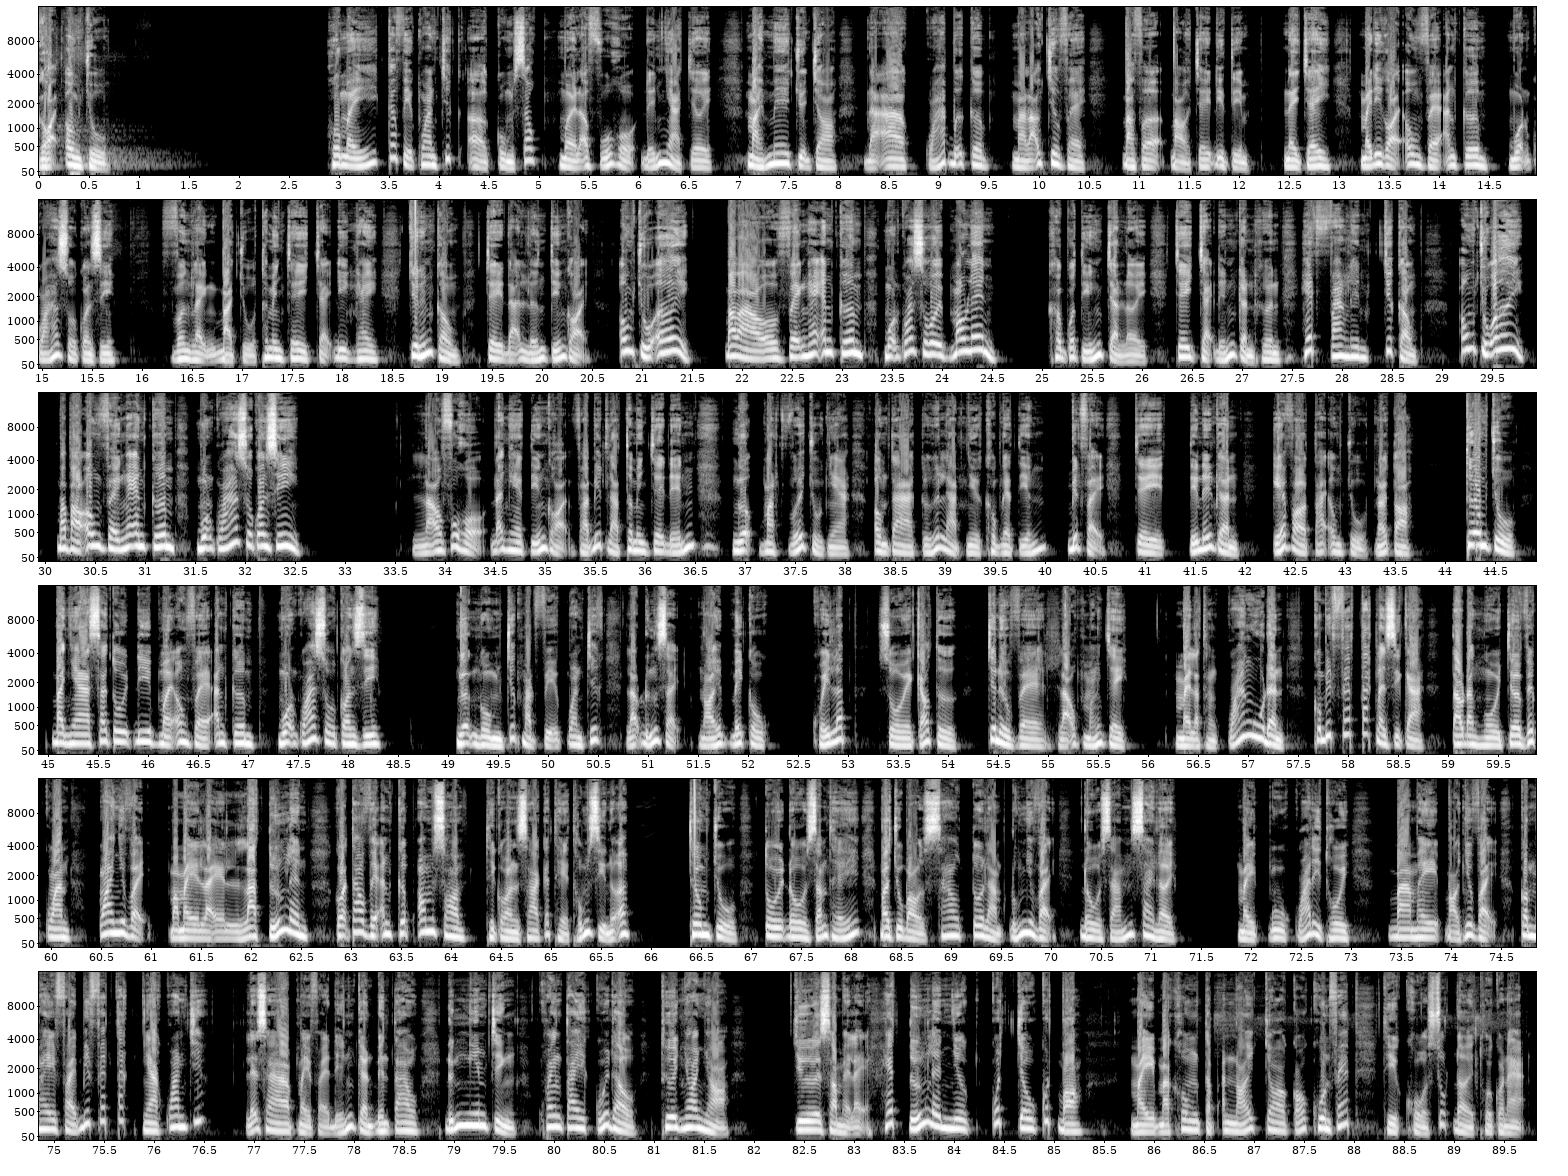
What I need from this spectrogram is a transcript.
gọi ông chủ. Hôm ấy, các vị quan chức ở cùng sóc mời lão phú hộ đến nhà chơi, mải mê chuyện trò, đã quá bữa cơm mà lão chưa về, bà vợ bảo chơi đi tìm. Này chơi, mày đi gọi ông về ăn cơm, muộn quá rồi còn gì. Vâng lệnh bà chủ thân minh chơi chạy đi ngay, chưa đến cổng, chơi đã lớn tiếng gọi, ông chủ ơi, bà bảo về ngay ăn cơm, muộn quá rồi, mau lên. Không có tiếng trả lời, chơi chạy đến gần hơn, hét vang lên trước cổng, ông chủ ơi, bà bảo ông về ngay ăn cơm, muộn quá rồi con gì. Lão phú hộ đã nghe tiếng gọi và biết là Thơ Minh Chê đến, ngượng mặt với chủ nhà, ông ta cứ làm như không nghe tiếng. Biết vậy, Chê tiến đến gần, ghé vào tai ông chủ, nói to. Thưa ông chủ, bà nhà sai tôi đi mời ông về ăn cơm, muộn quá rồi còn gì. Ngượng ngùng trước mặt vị quan chức, lão đứng dậy, nói mấy câu khuấy lấp, rồi cáo từ. Trên đường về, lão mắng Chê. Mày là thằng quá ngu đần, không biết phép tắc là gì cả. Tao đang ngồi chơi với quan, oai như vậy mà mày lại la tướng lên, gọi tao về ăn cơm om sòm thì còn xa cái thể thống gì nữa. Thưa ông chủ, tôi đâu dám thế, bà chủ bảo sao tôi làm đúng như vậy, đâu dám sai lời. Mày ngu quá đi thôi, bà mày bảo như vậy, còn mày phải biết phép tắc nhà quan chứ. Lẽ ra mày phải đến gần bên tao, đứng nghiêm chỉnh, khoanh tay cúi đầu, thưa nho nhỏ. Chưa sao mày lại hét tướng lên như quất châu quất bò. Mày mà không tập ăn nói cho có khuôn phép thì khổ suốt đời thôi con ạ. À.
